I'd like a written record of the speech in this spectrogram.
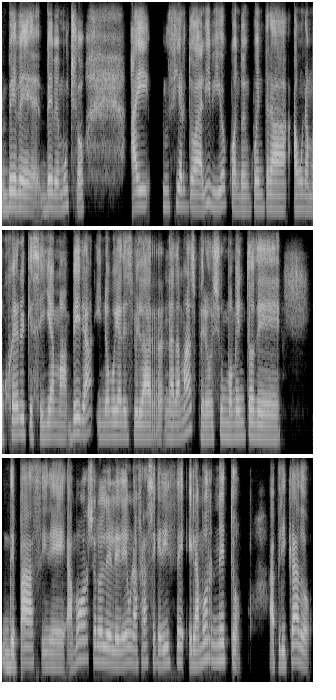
bebe, bebe mucho, hay un cierto alivio cuando encuentra a una mujer que se llama Vera, y no voy a desvelar nada más, pero es un momento de, de paz y de amor. Solo le leeré una frase que dice, el amor neto aplicado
